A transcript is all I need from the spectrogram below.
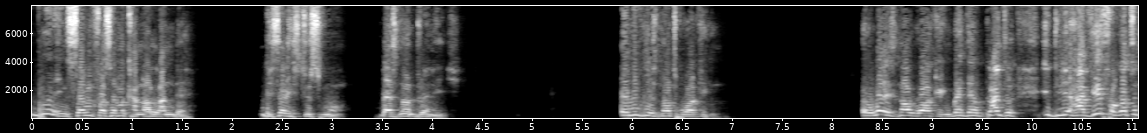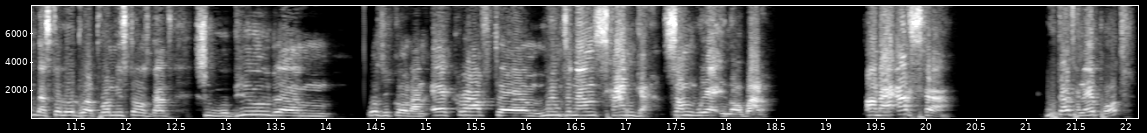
Boeing 747 cannot land there. They said it's too small. There's no drainage. Enugu is not working. Uh, well, it's not working, but they plan to. Have you forgotten that Stella Oduah promised us that she will build, um, what's it called, an aircraft um, maintenance hangar somewhere in Obar? And I asked her, without an airport.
